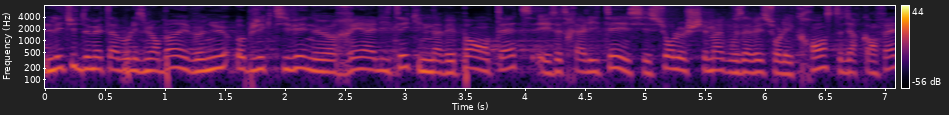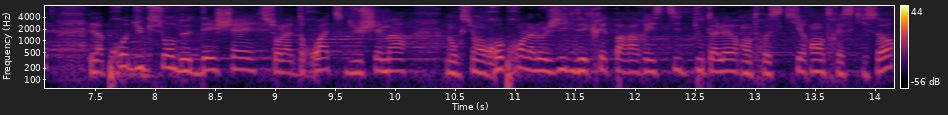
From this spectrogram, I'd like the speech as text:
l'étude de métabolisme urbain est venue objectiver une réalité qu'ils n'avaient pas en tête, et cette réalité, c'est sur le schéma que vous avez sur l'écran, c'est-à-dire qu'en fait, la production de déchets sur la droite du schéma, donc si on reprend la logique décrite par Aristide tout à l'heure entre ce qui rentre et ce qui sort,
